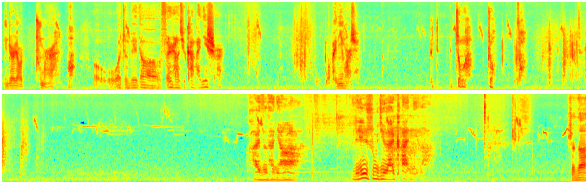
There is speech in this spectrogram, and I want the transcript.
您这要出门啊？啊，我准备到坟上去看看你婶儿。我陪你一块儿去。中啊，中，走。孩子他娘啊，林书记来看你了。婶子，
